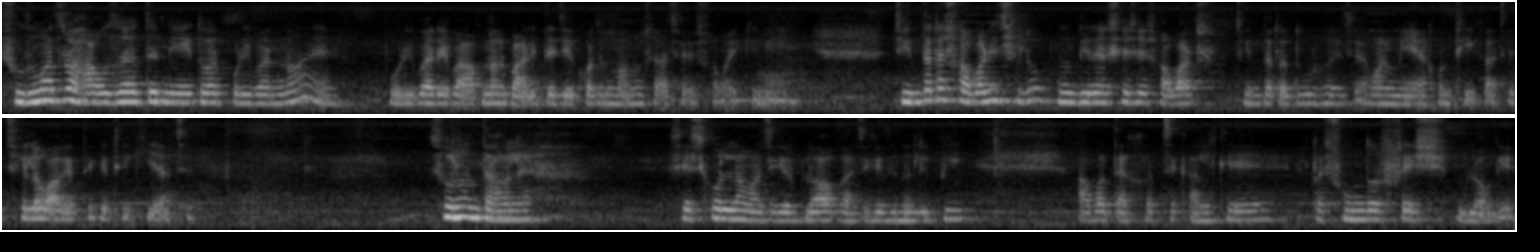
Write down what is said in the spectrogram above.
শুধুমাত্র হাউস ওয়াইফদের নিয়েই তো আর পরিবার নয় পরিবারে বা আপনার বাড়িতে যে কজন মানুষ আছে সবাইকে নিয়ে চিন্তাটা সবারই ছিল, কিন্তু দিনের শেষে সবার চিন্তাটা দূর হয়েছে। আমার মেয়ে এখন ঠিক আছে, ছেলেও আগের থেকে ঠিকই আছে। চলুন তাহলে, শেষ করলাম আজকের ব্লগ আজকে দিনলিপি। আবার দেখা হচ্ছে কালকে একটা সুন্দর ফ্রেশ ব্লগে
